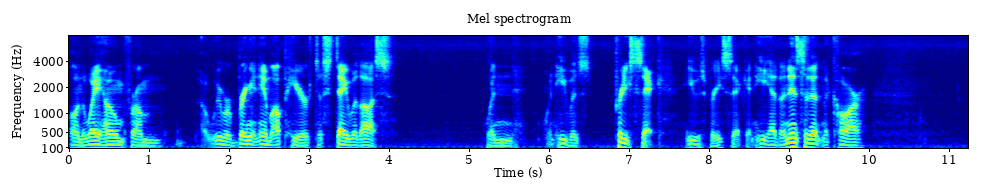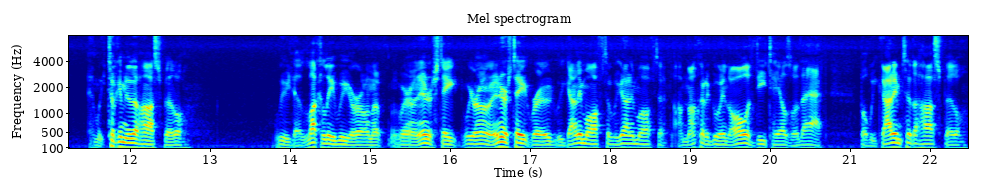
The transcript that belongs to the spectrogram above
on the way home from uh, we were bringing him up here to stay with us when when he was pretty sick he was pretty sick and he had an incident in the car and we took him to the hospital we uh, luckily we were on a we were on interstate we were on an interstate road we got him off the we got him off the I'm not going to go into all the details of that but we got him to the hospital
